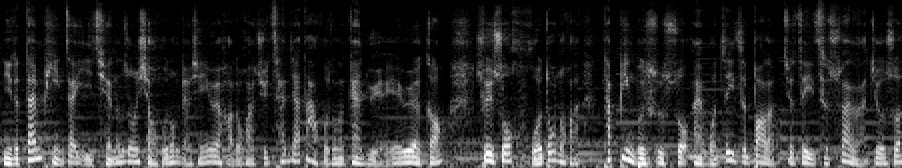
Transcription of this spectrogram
你的单品在以前的这种小活动表现越好的话，去参加大活动的概率也越越高。所以说活动的话，它并不是说，哎，我这一次报了就这一次算了，就是说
